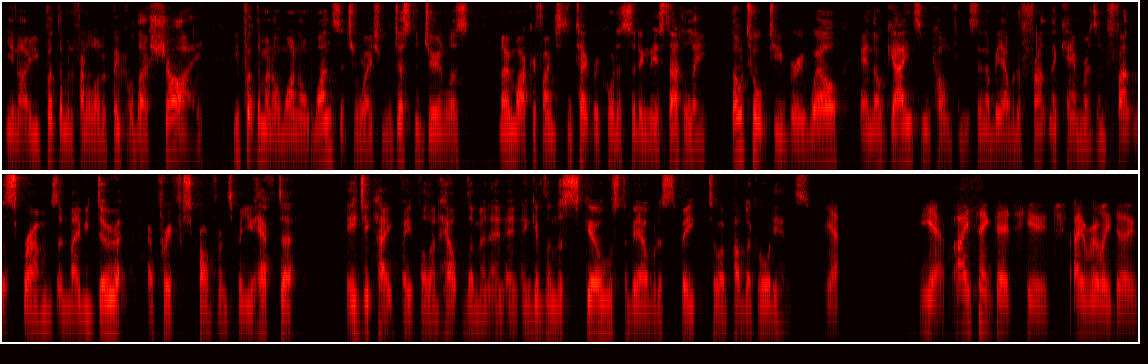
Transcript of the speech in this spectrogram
you know, you put them in front of a lot of people, they're shy. You put them in a one-on-one situation with just a journalist, no microphone, just a tape recorder sitting there subtly. They'll talk to you very well, and they'll gain some confidence. Then they'll be able to front the cameras and front the scrums, and maybe do a press conference. But you have to educate people and help them and, and, and give them the skills to be able to speak to a public audience. Yeah. Yeah, I think that's huge. I really do.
